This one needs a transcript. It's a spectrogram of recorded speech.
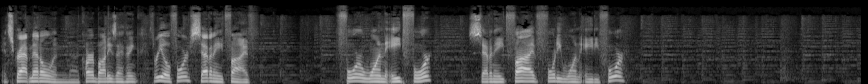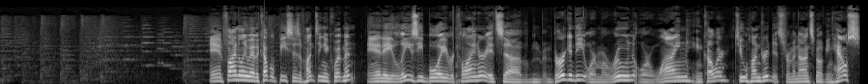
and scrap metal and uh, car bodies, I think. 304 785 4184. 785 4184. And finally, we have a couple pieces of hunting equipment and a La-Z-Boy recliner. It's uh, burgundy or maroon or wine in color, 200. It's from a non smoking house.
